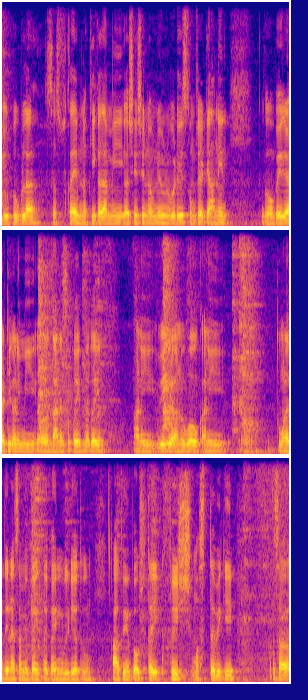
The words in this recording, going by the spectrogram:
यूट्यूबला सबस्क्राईब नक्की करा. मी असे असे नवनवीन व्हिडिओज तुमच्यासाठी आणेन. वेगळ्या ठिकाणी मी जाण्याचा प्रयत्न करेन आणि वेगळे अनुभव आणि तुम्हाला देण्याचा मी प्रयत्न करेन व्हिडिओतून हा तुम्ही पाहू शकता एक फिश मस्तपैकी असा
